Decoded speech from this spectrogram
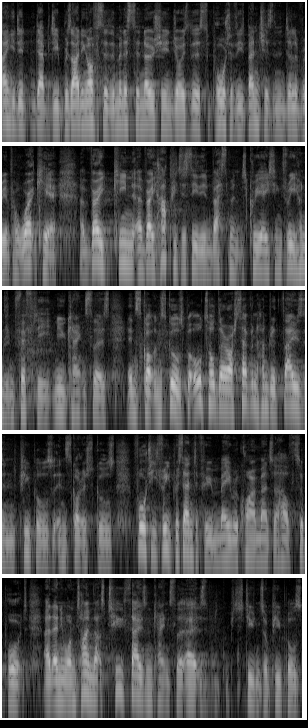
Thank you, Deputy Presiding Officer. The Minister knows she enjoys the support of these benches in the delivery of her work here. I'm uh, very keen and uh, very happy to see the investment creating 350 new councillors in Scotland schools. But all told, there are 700,000 pupils in Scottish schools, 43% of whom may require mental health support at any one time. That's 2,000 uh, students or pupils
